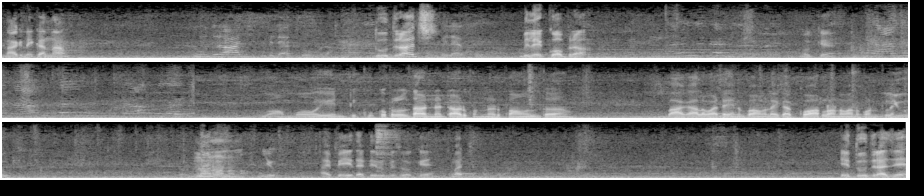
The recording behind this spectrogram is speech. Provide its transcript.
నాకు నీకన్నా? దూద్రాజ్ బిలే కోబ్రా. కోబ్రా. ఓకే. వామ్మో ఏంటి కుక్క పిల్లలతో ఆడినట్టు ఆడుకుంటున్నాడు పాములతో? బాగా అలవాటైన పాములేక కూరలు ఉండవు అనుకుంటా you no no no no you I pay thirty rupees okay but ఏ దూద్రాజే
